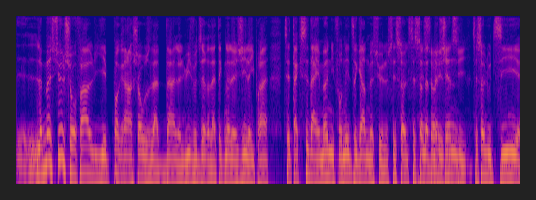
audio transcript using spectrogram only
Le monsieur, le chauffeur, lui, il est pas grand-chose là-dedans. là. Lui, je veux dire, la technologie, là, il prend... Tu Taxi Diamond, il fournit, il dit, regarde, monsieur, c'est ça, c'est ça notre ça, machine. C'est ça l'outil.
